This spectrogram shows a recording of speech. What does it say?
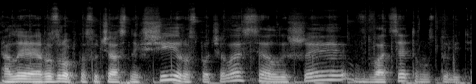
Але розробка сучасних щі розпочалася лише в 20 столітті.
